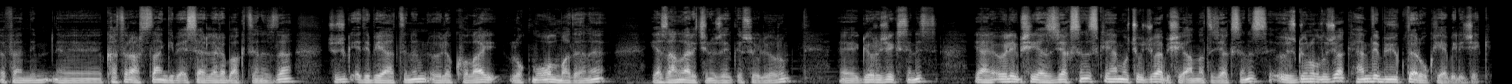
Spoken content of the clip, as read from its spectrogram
efendim e, Katır Arslan gibi eserlere baktığınızda çocuk edebiyatının öyle kolay lokma olmadığını yazanlar için özellikle söylüyorum. E, göreceksiniz. Yani öyle bir şey yazacaksınız ki hem o çocuğa bir şey anlatacaksınız. Özgün olacak hem de büyükler okuyabilecek.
